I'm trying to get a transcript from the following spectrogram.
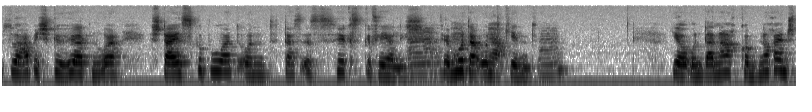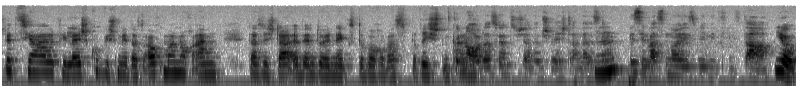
so habe ich gehört, nur Steißgeburt und das ist höchst gefährlich Mhm, für. Mutter und Ja. Kind. Mhm. Ja, und danach kommt noch ein Spezial. Vielleicht gucke ich mir das auch mal noch an, dass ich da eventuell nächste Woche was berichten kann. Genau, das hört sich ja nicht schlecht an. Da ist ja Mhm. ein bisschen was Neues wenigstens da. Jo,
